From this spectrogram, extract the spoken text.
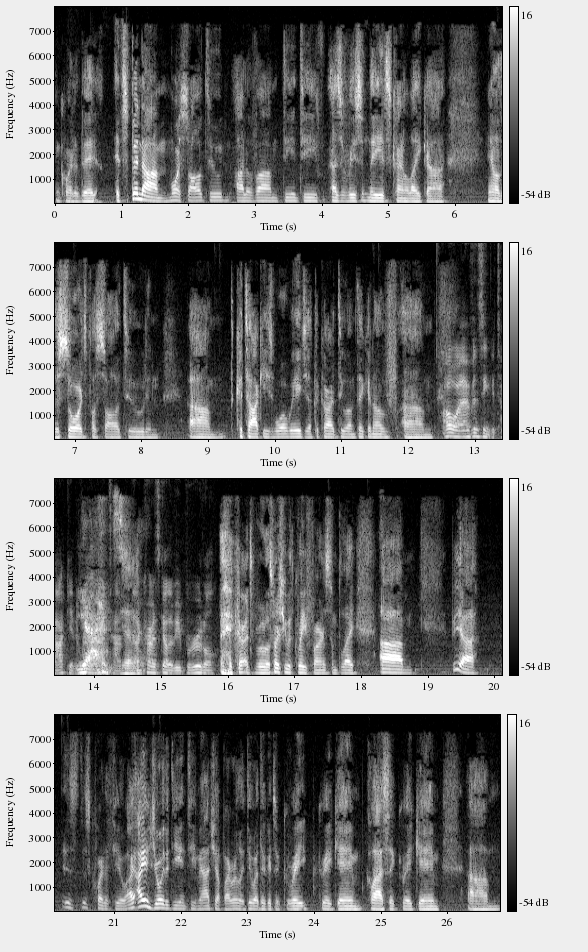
in quite a bit. It's been um, more Solitude out of um, D&T as of recently. It's kind of like uh, you know the swords plus Solitude and um, Kataki, War's Wage. Is that the card too? I'm thinking of. Um, Oh, I haven't seen Kataki in a Yeah, long time. yeah. That card's got to be brutal. card's brutal, especially with Great Furnace in play. Um, but yeah, there's, there's quite a few. I, I enjoy the D&T matchup. I really do. I think it's a great, great game. Classic, great game. Um,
